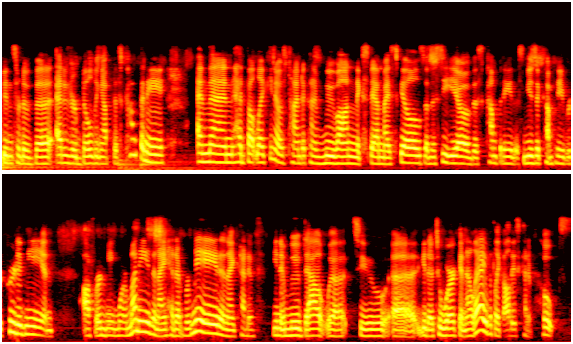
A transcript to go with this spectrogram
been sort of the editor building up this company and then had felt like you know it's time to kind of move on and expand my skills and the ceo of this company this music company recruited me and offered me more money than I had ever made, and I kind of you know moved out uh, to uh, you know to work in LA with like all these kind of hopes,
